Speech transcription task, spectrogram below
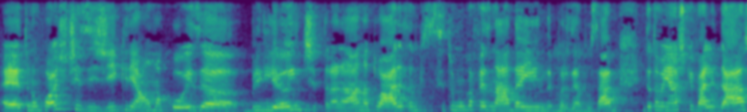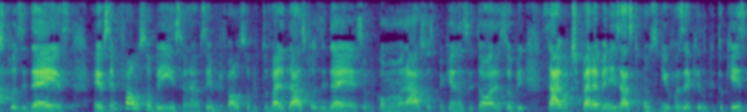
é, tu não pode te exigir criar uma coisa brilhante traná, na tua área, sendo que se tu nunca fez nada ainda, por uhum. exemplo, sabe? Então, também acho que validar as tuas ideias. Eu sempre falo sobre isso, né? Eu sempre falo sobre tu validar as tuas ideias, sobre comemorar as tuas pequenas vitórias, sobre, sabe, te parabenizar se tu conseguiu fazer aquilo que tu quis,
